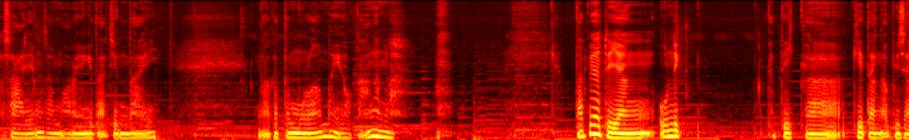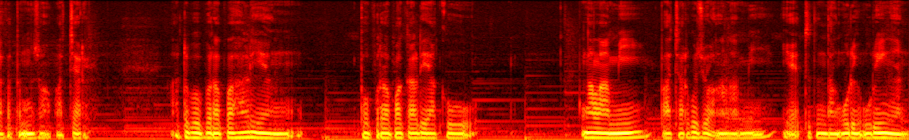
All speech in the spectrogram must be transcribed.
sayang sama orang yang kita cintai. Nggak ketemu lama ya kangen lah. Tapi ada yang unik ketika kita nggak bisa ketemu sama pacar. Ada beberapa hal yang beberapa kali aku ngalami pacarku juga ngalami yaitu tentang uring-uringan.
